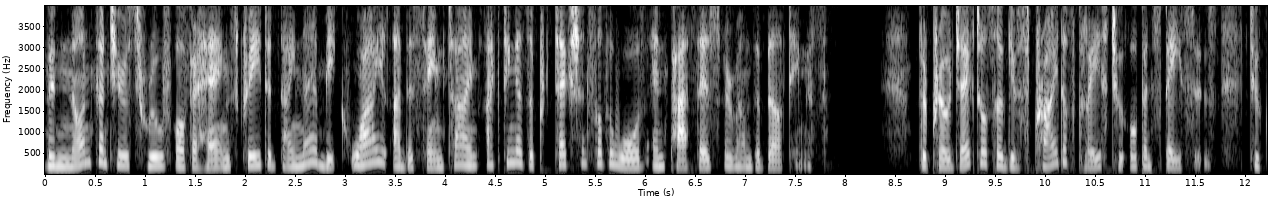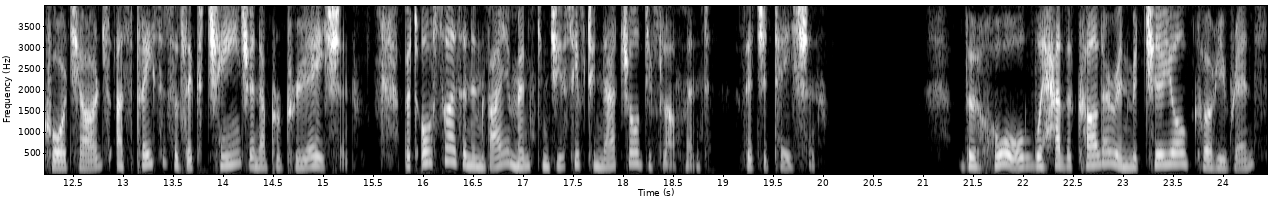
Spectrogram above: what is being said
The non continuous roof overhangs create a dynamic while at the same time acting as a protection for the walls and paths around the buildings. The project also gives pride of place to open spaces, to courtyards as places of exchange and appropriation, but also as an environment conducive to natural development, vegetation. The whole will have a color and material coherence,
